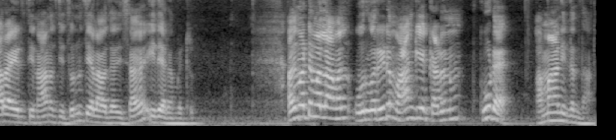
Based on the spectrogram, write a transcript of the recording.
ஆறாயிரத்தி நானூற்றி தொண்ணூற்றி ஏழாவது அதிசாக இது இடம்பெற்றது. அது மட்டுமல்லாமல் ஒருவரிடம் வாங்கிய கடனும் கூட அமானிதம்தான்.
